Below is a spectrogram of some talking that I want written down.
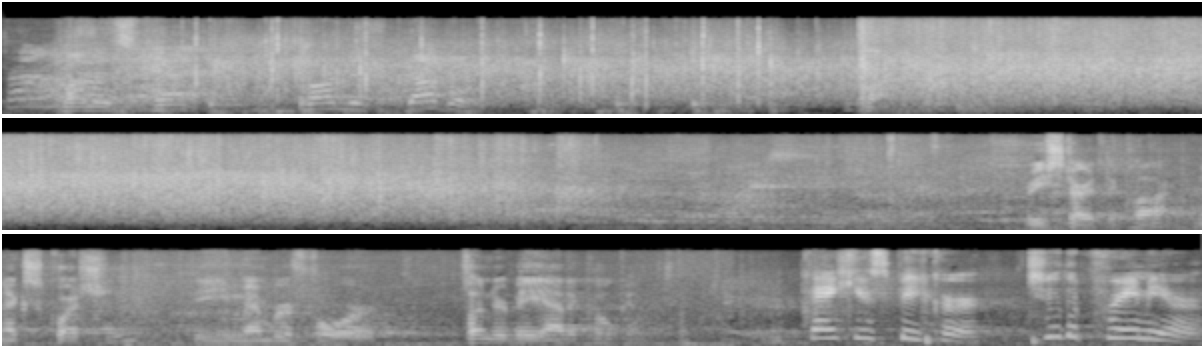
promise kept, promise doubled. Restart the clock. Next question, the member for Thunder Bay Atikokan. Thank you, Speaker. To the Premier,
